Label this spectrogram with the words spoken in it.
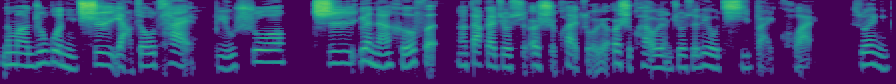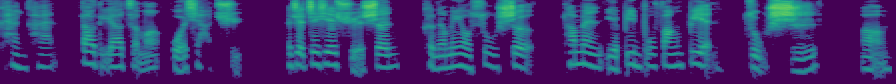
那么如果你吃亚洲菜，比如说，吃越南河粉，那大概就是二十块左右，二十块欧元就是六七百块。所以你看看到底要怎么活下去？而且这些学生可能没有宿舍，他们也并不方便主食啊、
